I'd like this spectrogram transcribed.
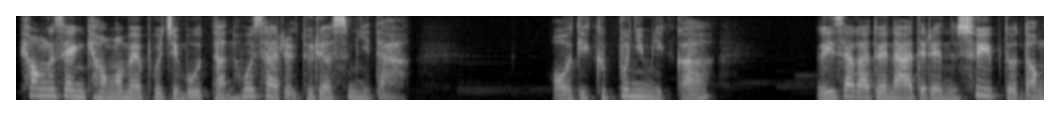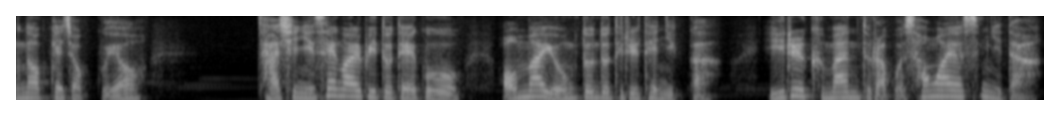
평생 경험해 보지 못한 호사를 누렸습니다. 어디 그뿐입니까? 의사가 된 아들은 수입도 넉넉해졌고요. 자신이 생활비도 되고 엄마 용돈도 드릴 테니까 일을 그만두라고 성화였습니다.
